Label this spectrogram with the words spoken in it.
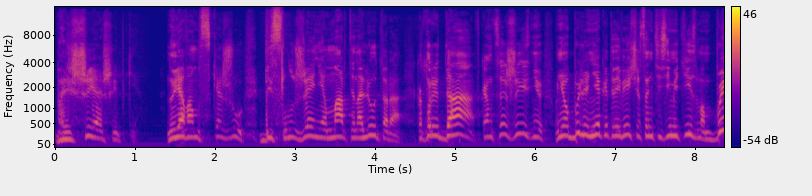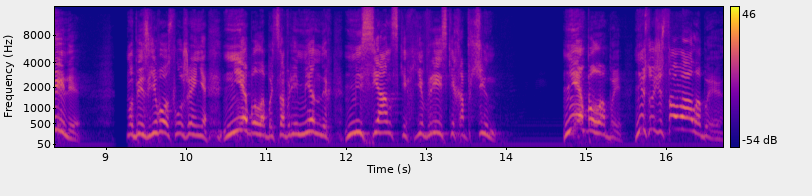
Большие ошибки. Но я вам скажу, без служения Мартина Лютера, который, да, в конце жизни у него были некоторые вещи с антисемитизмом, были, но без его служения не было бы современных мессианских еврейских общин. Не было бы, не существовало бы.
